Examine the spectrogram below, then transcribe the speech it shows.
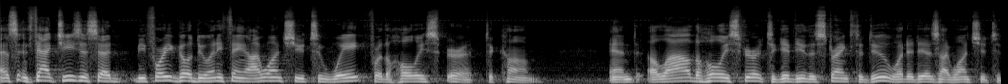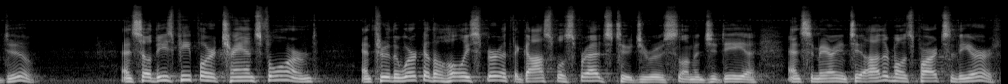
As, in fact, Jesus said, Before you go do anything, I want you to wait for the Holy Spirit to come and allow the Holy Spirit to give you the strength to do what it is I want you to do. And so these people are transformed, and through the work of the Holy Spirit, the gospel spreads to Jerusalem and Judea and Samaria and to othermost parts of the earth.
